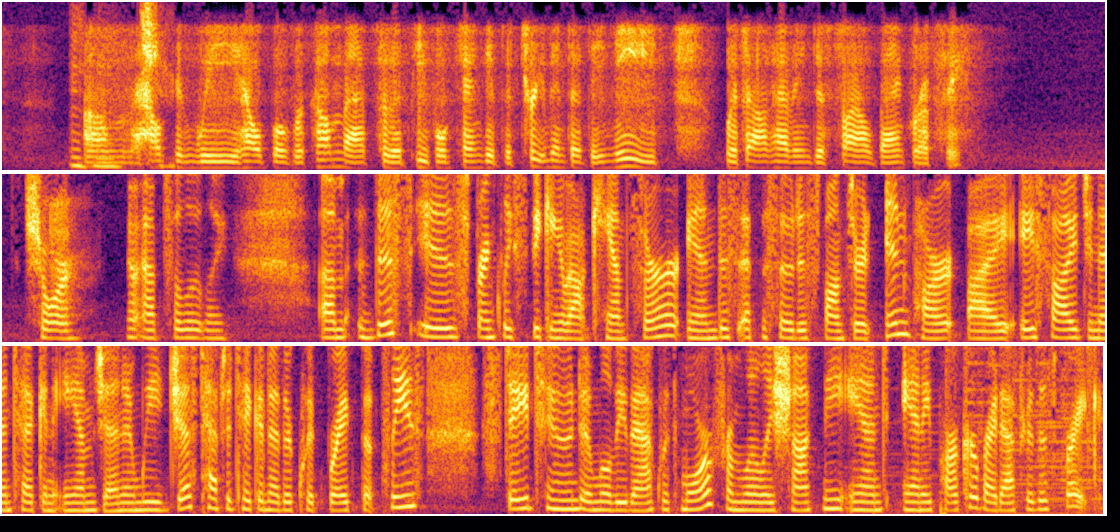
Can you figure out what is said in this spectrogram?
Mm-hmm. Um, how can we help overcome that so that people can get the treatment that they need without having to file bankruptcy? Sure. No, absolutely. Um, this is Frankly Speaking About Cancer, and this episode is sponsored in part by Eisai, Genentech, and Amgen. And we just have to take another quick break, but please stay tuned, and we'll be back with more from Lillie Shockney and Annie Parker right after this break.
